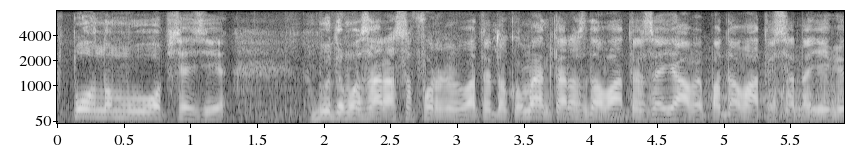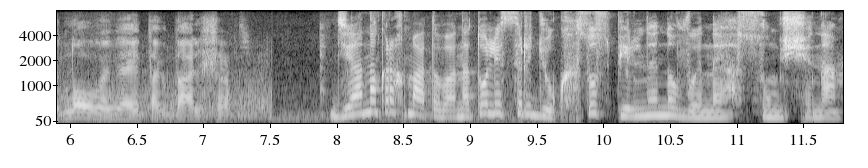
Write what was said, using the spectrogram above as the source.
в повному обсязі. Будемо зараз оформлювати документи, роздавати заяви, подаватися на її відновлення і так далі. Діана Крахматова, Анатолій Сердюк, Суспільне новини, Сумщина.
